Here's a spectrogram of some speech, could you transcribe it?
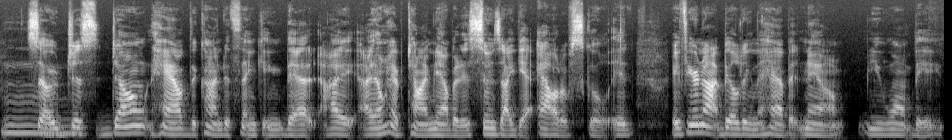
Mm. So just don't have the kind of thinking that I, I don't have time now, but as soon as I get out of school, it if you're not building the habit now, you won't be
